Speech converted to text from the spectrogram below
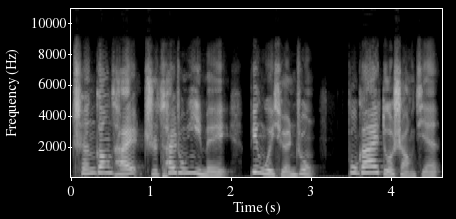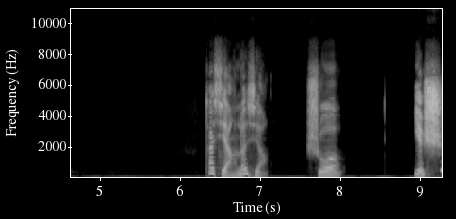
臣刚才只猜中一枚，并未选中，不该得赏钱。”他想了想，说：“也是。”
